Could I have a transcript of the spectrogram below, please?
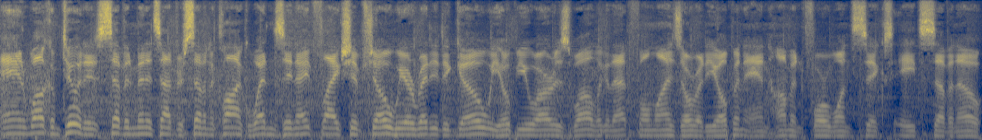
And welcome to it. It is seven minutes after seven o'clock, Wednesday night flagship show. We are ready to go. We hope you are as well. Look at that. Phone lines already open and humming 416 870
